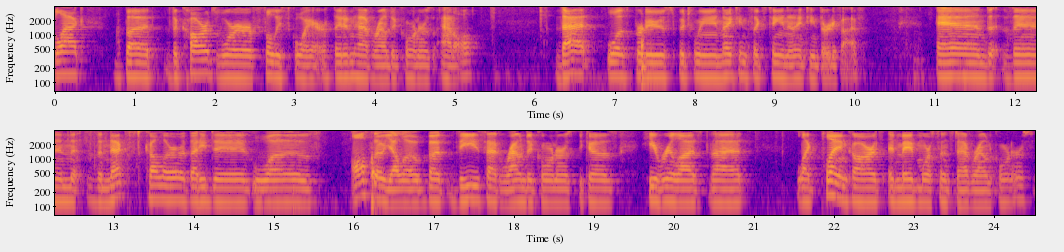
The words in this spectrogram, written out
black, but the cards were fully square. They didn't have rounded corners at all. That was produced between 1916 and 1935. And then the next color that he did was also yellow, but these had rounded corners because he realized that, like playing cards, it made more sense to have round corners.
